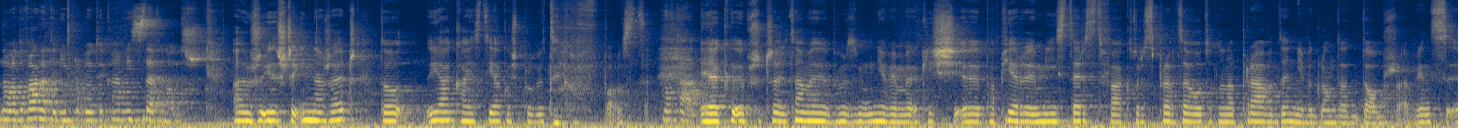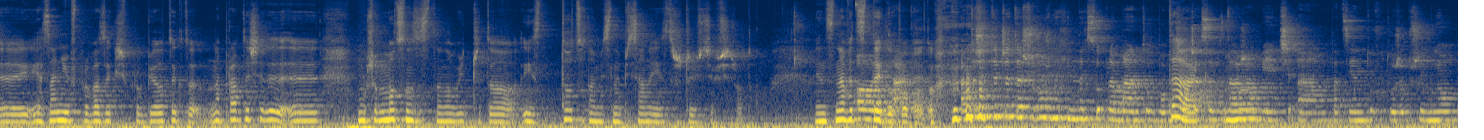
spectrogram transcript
naładowane tymi probiotykami z zewnątrz. A już jeszcze inna rzecz, to jaka jest jakość probiotyków w Polsce? No tak. Jak przeczytamy, nie wiem, jakieś e, papiery ministerstwa, które sprawdzało to, to naprawdę nie wygląda dobrze. Więc e, ja zanim wprowadzę jakiś probiotyk, to naprawdę się e, muszę mocno zastanowić, czy to jest to, co tam jest napisane, jest rzeczywiście w środku. Więc nawet z tego tak. powodu. A to się tyczy też różnych innych suplementów, bo tak. czasem zdarza mm. mieć um, pacjentów, którzy przyjmują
